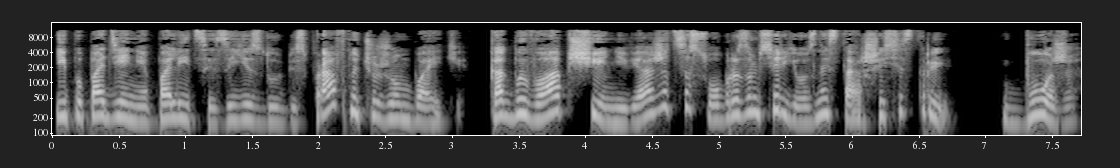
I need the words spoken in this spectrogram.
И попадение полиции за езду без прав на чужом байке как бы вообще не вяжется с образом серьезной старшей сестры. Боже,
